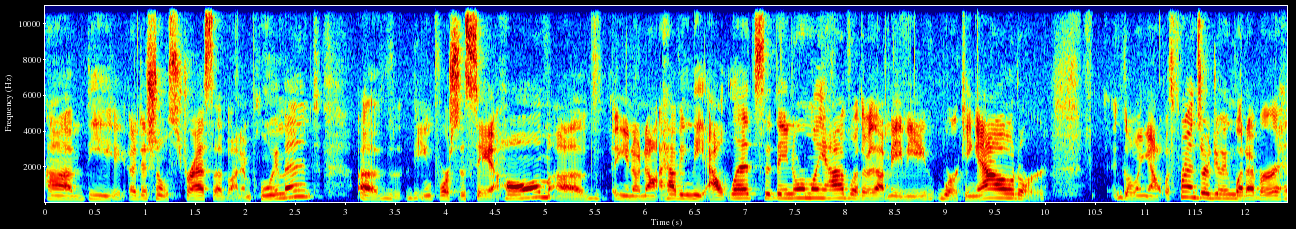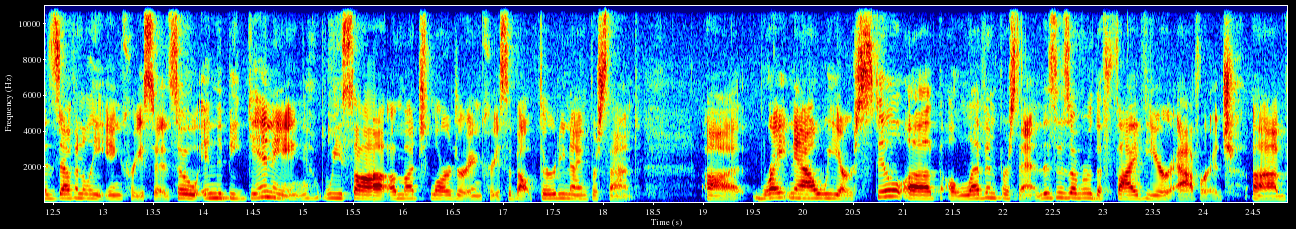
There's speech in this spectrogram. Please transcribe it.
um, the additional stress of unemployment, of being forced to stay at home, of you know not having the outlets that they normally have, whether that may be working out or going out with friends or doing whatever, has definitely increased it. So in the beginning, we saw a much larger increase, about 39% Uh, right now, we are still up 11%. This is over the five year average um,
